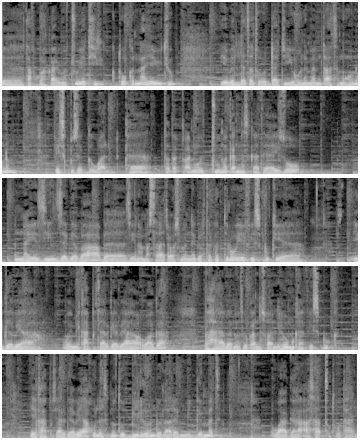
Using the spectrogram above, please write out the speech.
የተፎካካሪዎቹ የቲክቶክ እና የዩቲዩብ የበለጠ ተወዳጅ የሆነ መምጣት መሆኑንም ፌስቡክ ዘግቧል። ከተጠቃሚዎቹ መቀነስ ጋር ተያይዞ እና የዚህን ዘገባ በዜና ማሰራጫዎች መነገር ተከትሎ የፌስቡክ የገበያ ወይም የካፒታል ገበያ ዋጋ በ20 በመቶ ቀንሷል። ይኸውም ከፌስቡክ የካፒታል ገበያ 200 ቢሊዮን ዶላር የሚገመት ዋጋ አሳጥቶታል።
